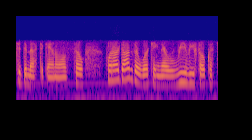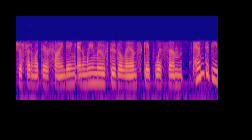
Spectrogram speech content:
to domestic animals. So when our dogs are working, they're really focused just on what they're finding, and we move through the landscape with them. Tend to be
